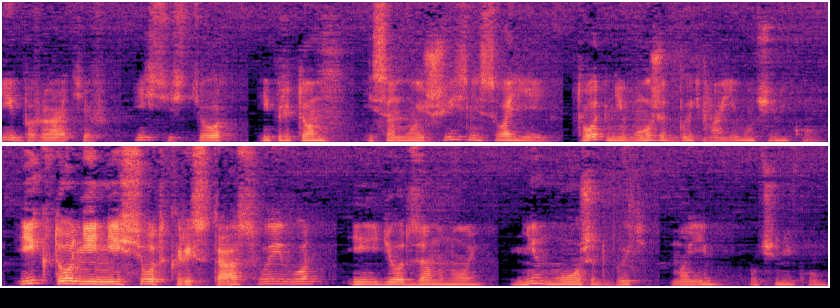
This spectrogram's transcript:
и братьев, и сестер, и притом и самой жизни своей, тот не может быть моим учеником. И кто не несет креста своего и идет за мной, не может быть моим учеником.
